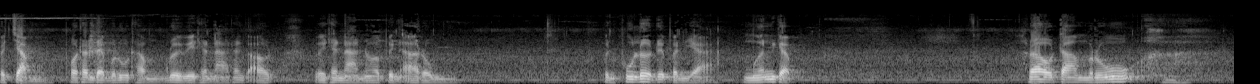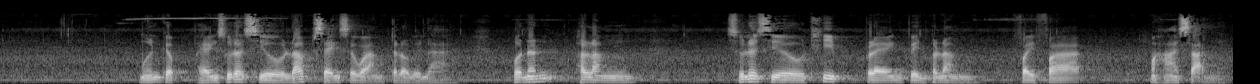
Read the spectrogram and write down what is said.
ประจำเพราะท่านได้บรรลุธรรมด้วยเวทนา ท่านก็เอาเวทนานั้นมาเป็นอารมณ์ เป็นผู้เลิศด้วยปัญญา เหมือนกับ เราตามรู้ เหมือนกับแผงโซลาร์เซลล์รับแสงสว่างตลอดเวลา เพราะนั้นพลังโซลาร์เซลล์ที่แปลงเป็นพลังไฟฟ้ามหาศาลเ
